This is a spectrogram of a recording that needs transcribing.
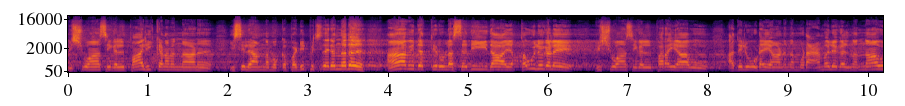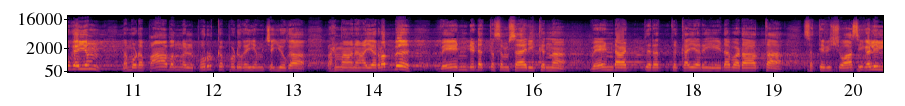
വിശ്വാസികൾ പാലിക്കണമെന്നാണ് ഇസ്ലാം നമുക്ക് പഠിപ്പിച്ചു തരുന്നത്. ആ വിധത്തിലുള്ള സതീതായ കൗലുകളെ വിശ്വാസികൾ പറയാവൂ അതിലൂടെയാണ് നമ്മുടെ അമലുകൾ നന്നാവുകയും നമ്മുടെ പാപങ്ങൾ പൊറുക്കപ്പെടുകയും ചെയ്യുക. റഹ്മാനായ റബ്ബ് വേണ്ടിടത്ത് സംസാരിക്കുന്ന വേണ്ടാത്തരത്ത് കയറി ഇടപെടാത്ത സത്യവിശ്വാസികളിൽ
